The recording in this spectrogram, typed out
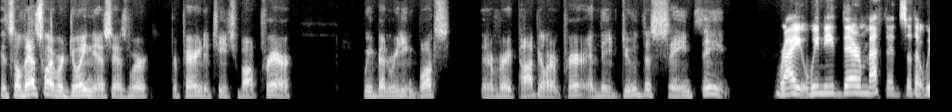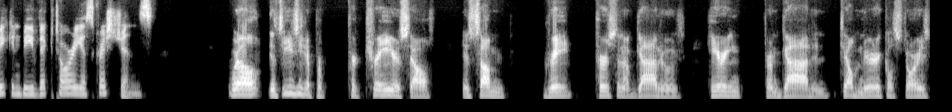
And so that's why we're doing this as we're preparing to teach about prayer. We've been reading books that are very popular in prayer, and they do the same thing. Right. We need their method so that we can be victorious Christians. Well, it's easy to portray yourself as some great person of God who's hearing from God and tell miracle stories.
